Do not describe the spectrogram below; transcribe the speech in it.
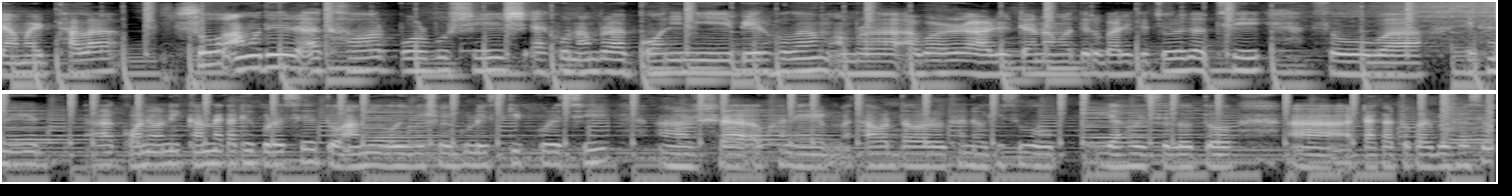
জামাইয়ের থালা। সো আমাদের খাওয়ার পর্ব শেষ। এখন আমরা কনে নিয়ে বের হলাম। আমরা আবার রিটার্ন আমাদের বাড়িতে চলে যাচ্ছি। সো এখানে কনে অনেক কান্নাকাটি করেছে, তো আমি ওই বিষয়গুলো স্কিপ করেছি। আর ওখানে খাওয়ার দাওয়ার ওখানেও কিছু ইয়া হয়েছিল, তো টাকা টোকার বিষয় ছিল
